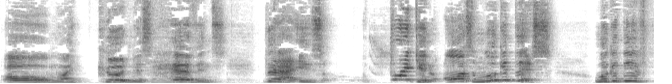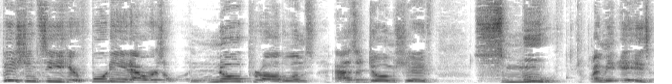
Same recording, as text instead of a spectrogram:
Oh my goodness heavens. That is freaking awesome. Look at this. Look at the efficiency here. 48 hours, no problems as a dome shave. Smooth. I mean, it is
